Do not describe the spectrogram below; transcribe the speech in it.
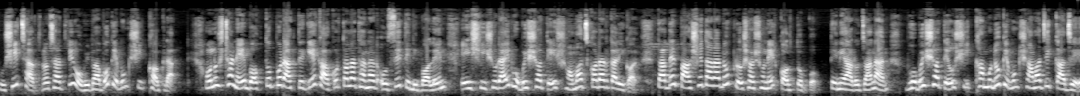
খুশি ছাত্রছাত্রী, অভিভাবক এবং শিক্ষকরা। অনুষ্ঠানে বক্তব্য রাখতে গিয়ে কাকরতলা থানার ওসি তিনি বলেন, এই শিশুরাই ভবিষ্যতে সমাজ করার কারিগর। তাদের পাশে দাঁড়ানো প্রশাসনের কর্তব্য। তিনি আরও জানান, ভবিষ্যতেও শিক্ষামূলক এবং সামাজিক কাজে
